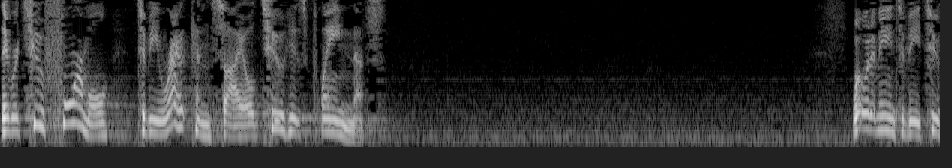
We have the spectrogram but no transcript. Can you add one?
They were too formal to be reconciled to his plainness. What would it mean to be too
